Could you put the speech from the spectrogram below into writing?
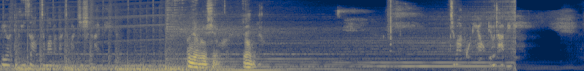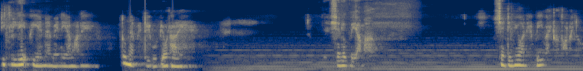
ပြီးတော့ဒီကိစ္စကိုကျမဘာသာကျမကြည့်ရှင်းလိုက်မယ်အဲ့ဒီမလို့ရှင်းပါကျွန်တော်မပြောကျမကိုနေအောင်ပြောထားပြီလေဒီကလေးအဖေရဲ့နာမည်နေရာမှာလဲသူ့နာမည်တည်းကိုပြောထားတယ်ရှင်းလို့ပြရမှာ ရှင်းဒီမျိုးကနေပြီးပိုက်ထွက်သွားလိုက်တော့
